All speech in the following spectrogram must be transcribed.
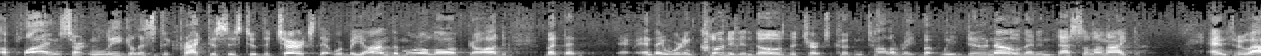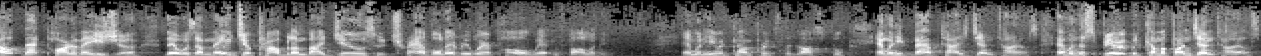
applying certain legalistic practices to the church that were beyond the moral law of God, but that and they were included in those the church couldn't tolerate. But we do know that in Thessalonica and throughout that part of Asia, there was a major problem by Jews who traveled everywhere Paul went and followed him. And when he would come preach the gospel, and when he'd baptize Gentiles, and when the Spirit would come upon Gentiles,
